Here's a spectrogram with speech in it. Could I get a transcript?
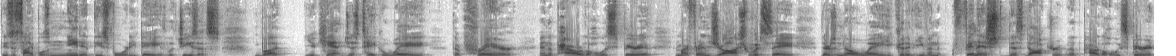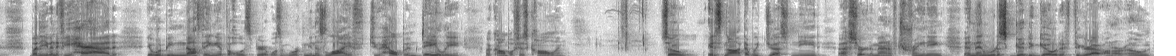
These disciples needed these 40 days with Jesus, but you can't just take away the prayer and the power of the Holy Spirit. And my friend Josh would say there's no way he could have even finished this doctorate without the power of the Holy Spirit. But even if he had, it would be nothing if the Holy Spirit wasn't working in his life to help him daily accomplish his calling. So it's not that we just need a certain amount of training and then we're just good to go to figure out on our own.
